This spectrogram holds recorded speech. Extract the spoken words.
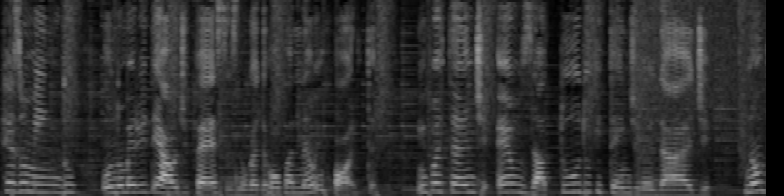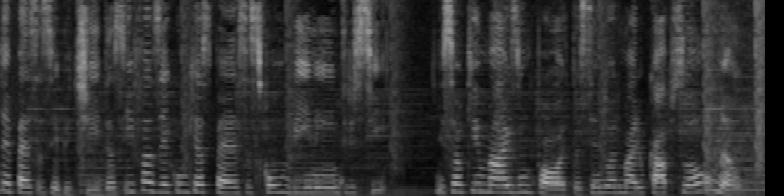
Resumindo, o número ideal de peças no guarda-roupa não importa. O importante é usar tudo que tem de verdade, não ter peças repetidas e fazer com que as peças combinem entre si. Isso é o que mais importa, sendo o armário cápsula ou não.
